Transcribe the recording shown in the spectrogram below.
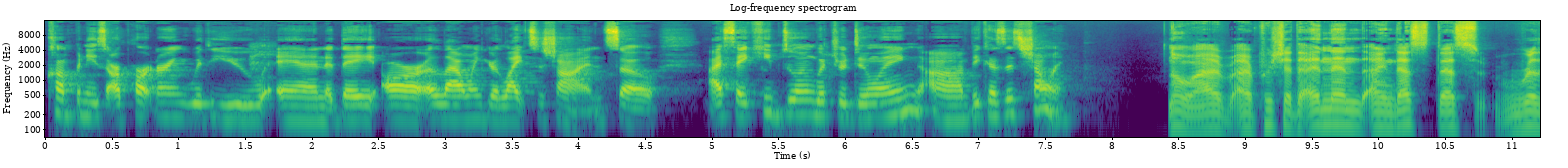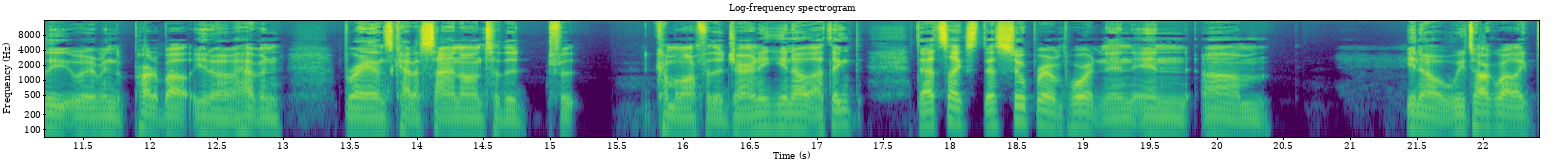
companies are partnering with you and they are allowing your light to shine. So I say keep doing what you're doing um, because it's showing. No, I I appreciate that, and then I mean that's that's really I mean the part about you know having brands kind of sign on to the for come along for the journey. You know, I think that's like that's super important, and and um, you know we talk about like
